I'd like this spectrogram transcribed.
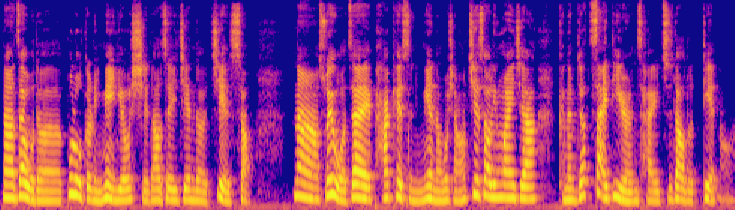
那在我的部落格里面也有写到这一间的介绍。那所以我在 podcast 里面呢，我想要介绍另外一家可能比较在地人才知道的店哦。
